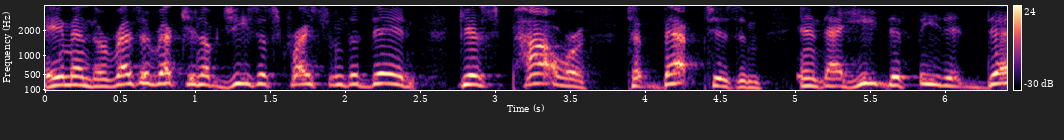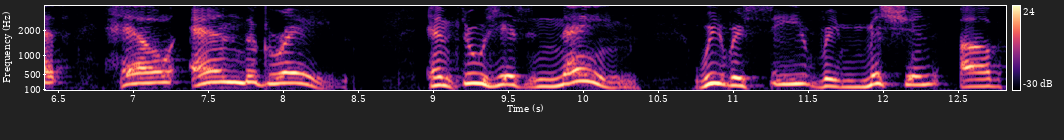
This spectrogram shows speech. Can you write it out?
Amen. The resurrection of Jesus Christ from the dead gives power to baptism in that he defeated death, hell, and the grave and through his name we receive remission of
